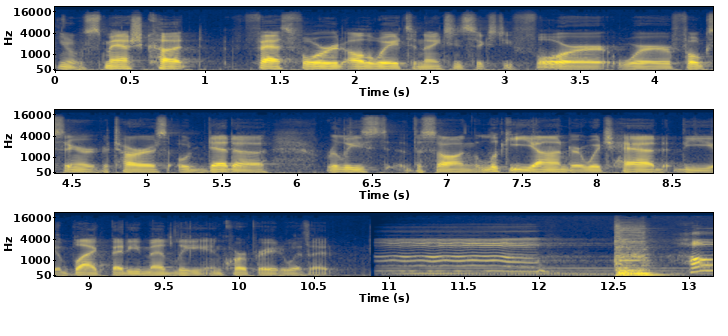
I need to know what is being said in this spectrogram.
you know smash cut fast forward all the way to 1964, where folk singer guitarist Odetta released the song Looky Yonder, which had the Black Betty medley incorporated with it. Oh. Oh.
